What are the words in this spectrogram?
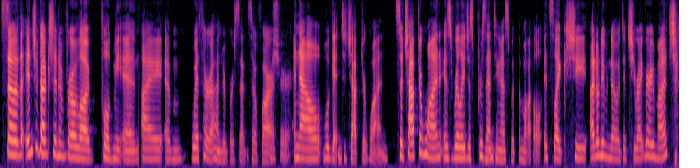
So the introduction and prologue pulled me in. I am with her 100% so far. Sure. And now we'll get into chapter one. So, chapter one is really just presenting us with the model. It's like she, I don't even know, did she write very much?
